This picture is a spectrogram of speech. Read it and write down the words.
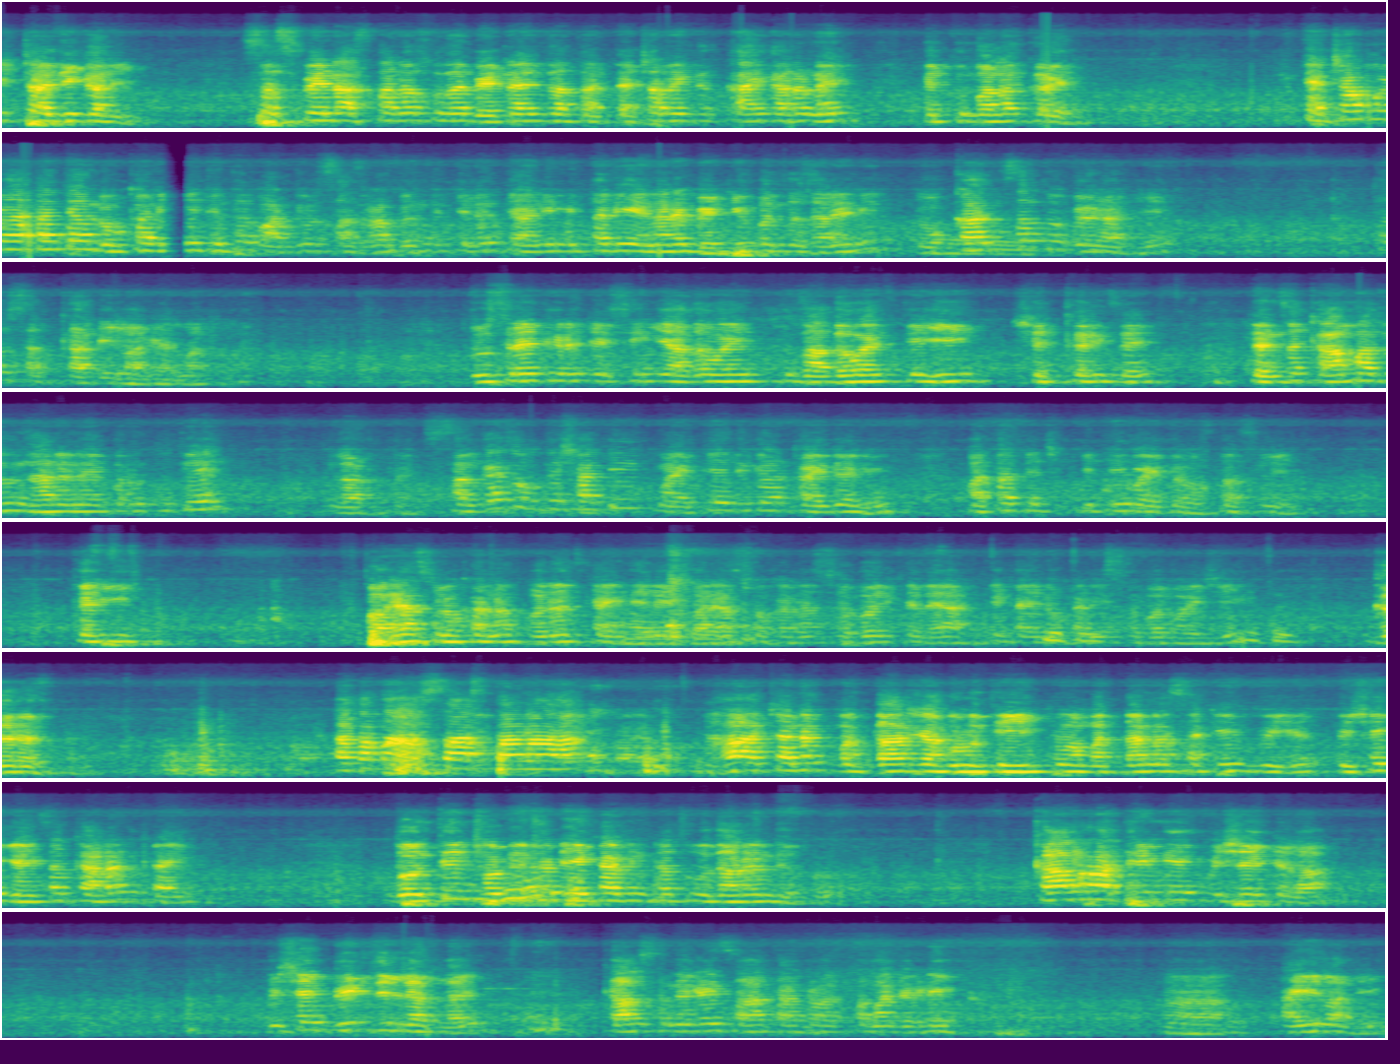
वरिष्ठ अधिकारी सस्पेंड असताना सुद्धा भेटायला जातात. त्याच्यापैकी काय कारण आहे हे तुम्हाला कळेल. त्याच्यामुळे आता त्या लोकांनी तिथं वाढदिवस साजरा बंद केले. त्या निमित्ताने येणाऱ्या भेटी बंद झाल्या आणि लोकांचा जो वेळ आहे तो सरकारी लागायला लागला दुसरे तिकडे जयसिंग यादव आहेत जाधव आहेत तेही शेतकरीच आहे त्यांचं काम अजून झालं नाही परंतु ते लढत आहेत. सांगायचा उद्देश हा की माहिती अधिकार कायद्याने आता त्याची किती वाईट अवस्था असली तरी बऱ्याच लोकांना बरंच काही दिले बऱ्याच लोकांना सबल केलंय आणखी काही लोकांनी सबल व्हायची गरज नाही. आता मग असं असताना हा अचानक मतदार जागृती किंवा मतदानासाठी विषय घ्यायचं कारण काय? दोन तीन छोटी छोटी एका मिनिटाचं उदाहरण देतो. काल रात्री मी एक विषय केला. विषय बीड जिल्ह्यातला आहे. काल संध्याकाळी सात आठ वाजता माझ्याकडे एक अं, आली.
